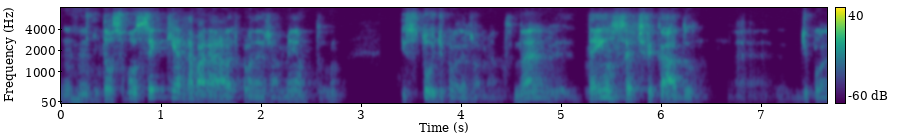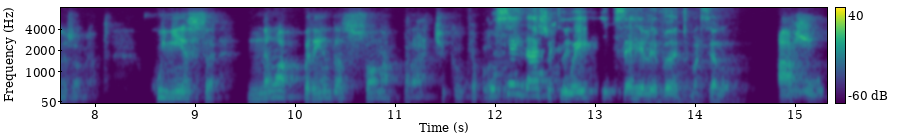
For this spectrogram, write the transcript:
Uhum. Então, se você quer trabalhar na área de planejamento, estude planejamento, né? Tenha um certificado de planejamento. Conheça não aprenda só na prática o que a plataforma. Você ainda acha que o Apex é relevante, Marcelo? Acho,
